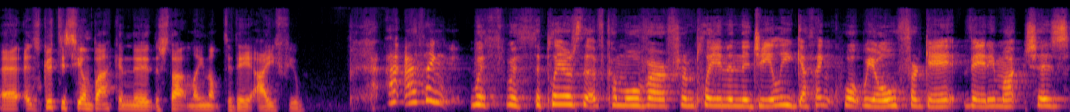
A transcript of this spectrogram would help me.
Uh, it's good to see him back in the, the starting lineup today, I feel. I, I think with with the players that have come over from playing in the J League, I think what we all forget very much is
